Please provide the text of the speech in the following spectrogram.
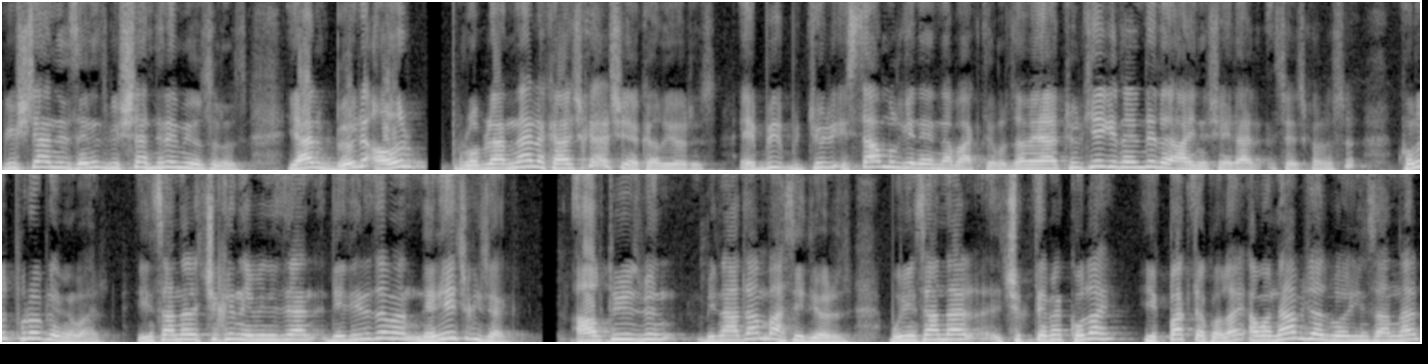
Güçlendirseniz güçlendiremiyorsunuz. Yani böyle ağır problemlerle karşı karşıya kalıyoruz. E, bir, bir, İstanbul geneline baktığımızda veya Türkiye genelinde de aynı şeyler söz konusu. Konut problemi var. İnsanlara çıkın evinizden dediğiniz zaman nereye çıkacak? 600 bin binadan bahsediyoruz. Bu insanlar çık demek kolay. Yıkmak da kolay ama ne yapacağız bu insanlar?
